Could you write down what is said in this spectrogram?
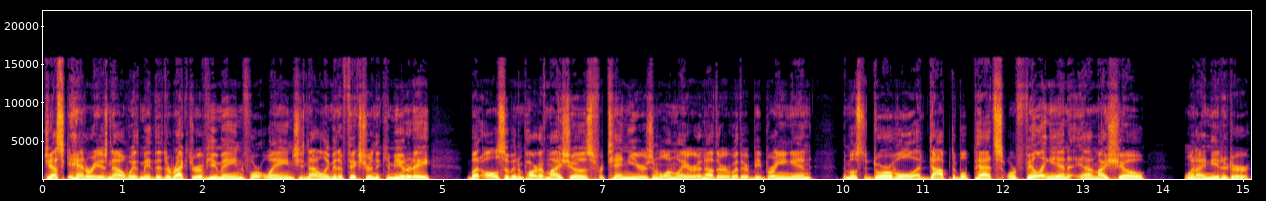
Jessica Henry is now with me, the director of Humane Fort Wayne. She's not only been a fixture in the community, but also been a part of my shows for 10 years in one way or another, whether it be bringing in the most adorable, adoptable pets or filling in on my show when I needed her.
